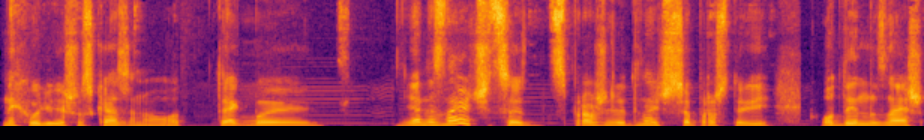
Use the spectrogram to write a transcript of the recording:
не хвилює, що сказано. От якби. Я не знаю, чи це справжня людина, чи це просто один, знаєш,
